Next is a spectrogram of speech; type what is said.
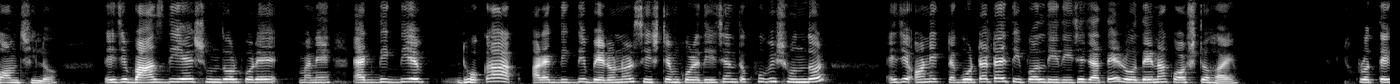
কম ছিল। তো এই যে বাঁশ দিয়ে সুন্দর করে মানে একদিক দিয়ে ঢোকা আর একদিক দিয়ে বেরোনোর সিস্টেম করে দিয়েছেন। তো খুবই সুন্দর। এই যে অনেকটা, গোটাটাই ত্রিপল দিয়ে দিয়েছে যাতে রোদে না কষ্ট হয়। প্রত্যেক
